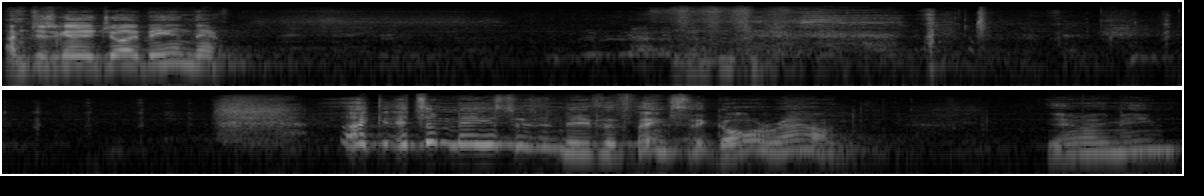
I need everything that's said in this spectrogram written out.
I'm just going to enjoy being there. Like, it's amazing to me the things that go around. You know what I mean?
